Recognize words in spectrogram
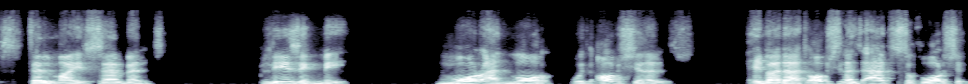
Still my servant pleasing me more and more with optional ibadat, optional acts of worship.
